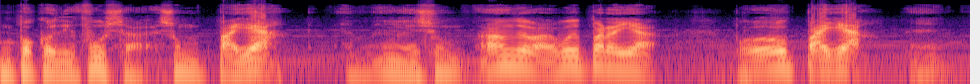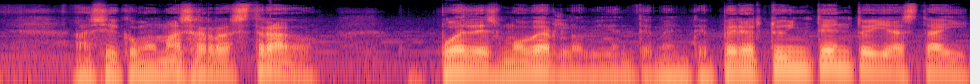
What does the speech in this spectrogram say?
un poco difusa, es un para allá. Es un, ¿A dónde vas? Voy para allá. Voy para allá. ¿eh? así como más arrastrado. Puedes moverlo, evidentemente, pero tu intento ya está ahí.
